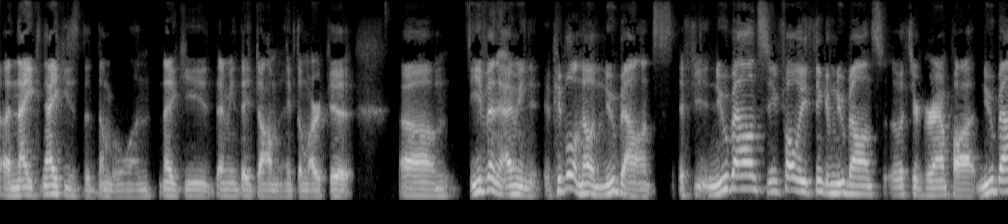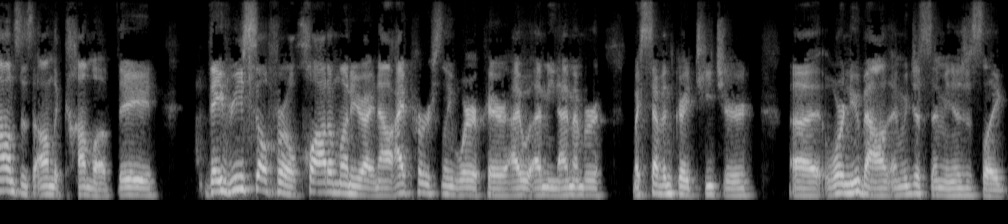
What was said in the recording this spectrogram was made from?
uh, Nike. Nike's the number one. Nike. I mean, they dominate the market. Um, even I mean, people don't know New Balance. If you New Balance, you probably think of New Balance with your grandpa. New Balance is on the come up. They they resell for a lot of money right now. I personally wear a pair. I, I mean, I remember my seventh grade teacher uh, wore New Balance, and we just, I mean, it was just like,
